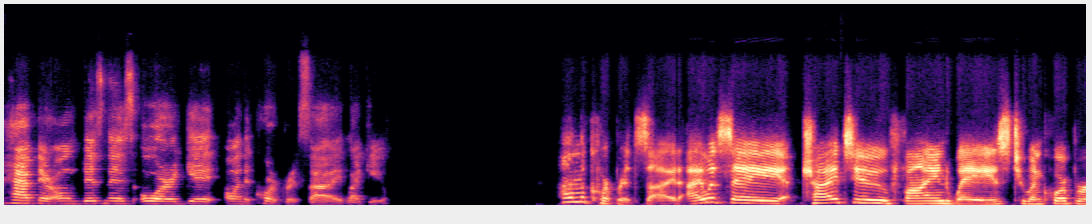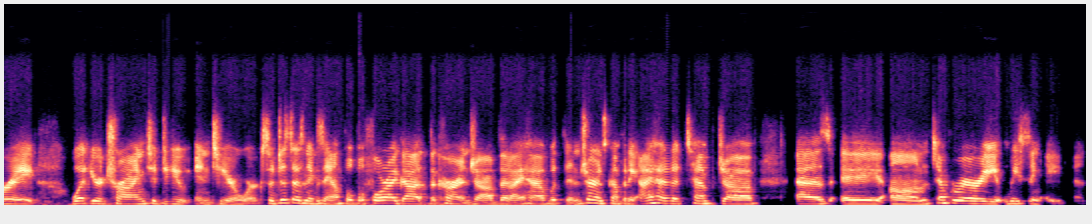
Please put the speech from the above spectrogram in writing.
have their own business or get on the corporate side like you? On the corporate side, I would say try to find ways to incorporate what you're trying to do into your work. So, just as an example, before I got the current job that I have with the insurance company, I had a temp job as a um, temporary leasing agent.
